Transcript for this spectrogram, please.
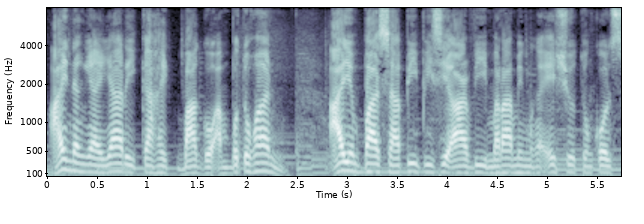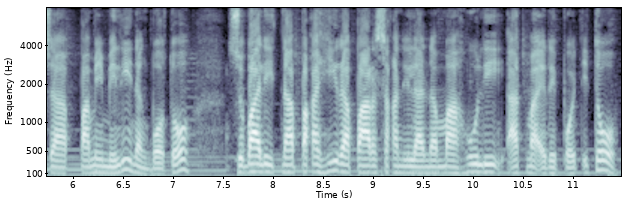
ay nangyayari kahit bago ang botohan. Ayon pa sa PPCRV, maraming mga issue tungkol sa pamimili ng boto, subalit napakahirap para sa kanila na mahuli at ma-report ito.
